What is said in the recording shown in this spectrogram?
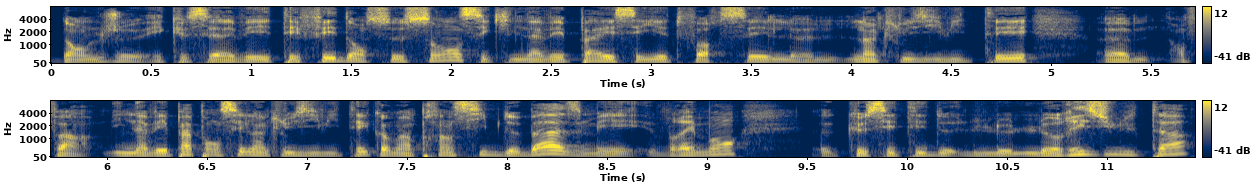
dans le jeu et que ça avait été fait dans ce sens et qu'ils n'avaient pas essayé de forcer l'inclusivité. Euh, enfin, ils n'avaient pas pensé l'inclusivité comme un principe de base, mais vraiment euh, que c'était le, le, résultat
